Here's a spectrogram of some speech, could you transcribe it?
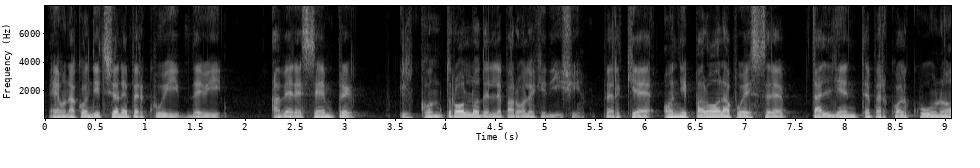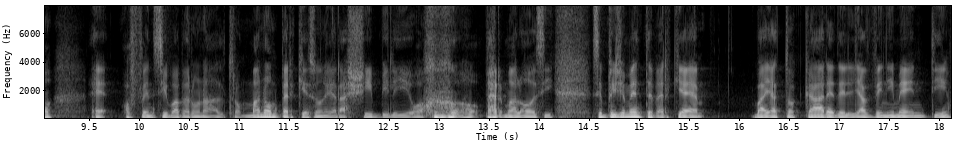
È una condizione per cui devi avere sempre il controllo delle parole che dici, perché ogni parola può essere tagliente per qualcuno e offensiva per un altro, ma non perché sono irascibili o, o permalosi, semplicemente perché vai a toccare degli avvenimenti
